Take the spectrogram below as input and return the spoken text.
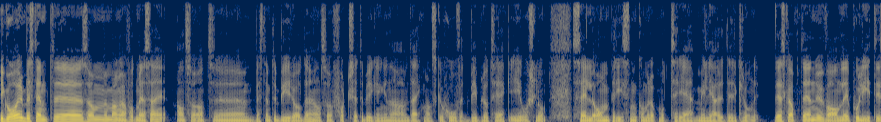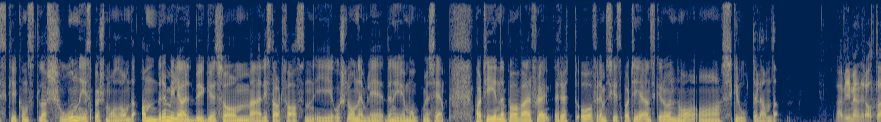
I går bestemte, som mange har fått med seg, altså at eh, bestemte byrådet altså fortsette byggingen av Deichmanske hovedbibliotek i Oslo, selv om prisen kommer opp mot tre milliarder kroner. Det skapte en uvanlig politisk konstellasjon i spørsmålet om det andre milliardbygget som er i startfasen i Oslo, nemlig det nye Munch-museet. Partiene på hver fløy, Rødt og Fremskrittspartiet, ønsker å nå å skrote Lambda. Vi mener at det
